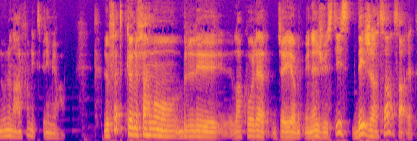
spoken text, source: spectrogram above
نولو نعرفو نexprimer وها le fait que نفهمو بلي la colère جاية une injustice déjà ça ça aide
